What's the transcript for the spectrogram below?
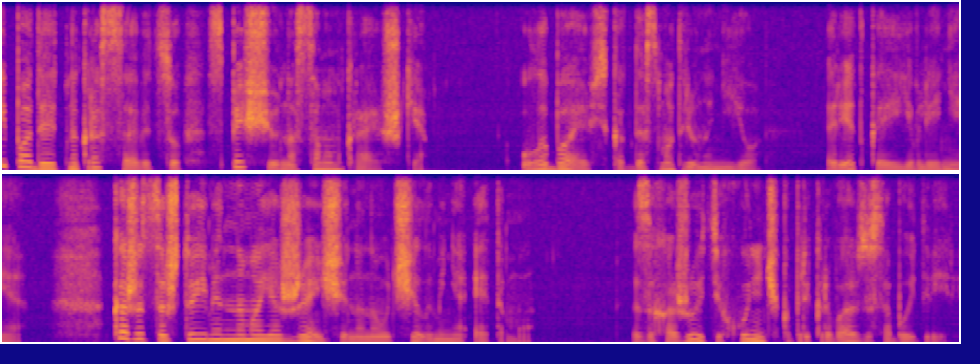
и падает на красавицу, спящую на самом краешке. Улыбаюсь, когда смотрю на нее. Редкое явление. Кажется, что именно моя женщина научила меня этому. Захожу и тихонечко прикрываю за собой дверь.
